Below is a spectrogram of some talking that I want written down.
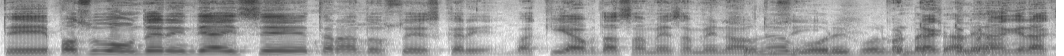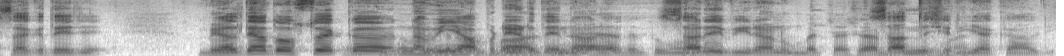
ਤੇ ਪਸ਼ੂ ਆਉਂਦੇ ਰਹਿੰਦੇ ਆ ਇਸੇ ਤਰ੍ਹਾਂ ਦੋਸਤੋ ਇਸ ਘਰੇ। ਬਾਕੀ ਆਪ ਦਾ ਸਮੇਂ-ਸਮੇਂ ਨਾਲ ਤੁਸੀਂ ਕੰਟੈਕਟ। ਬਣਾ ਕੇ ਰੱਖ ਸਕਦੇ ਜੇ। ਮਿਲਦੇ ਆ ਦੋਸਤੋ ਇੱਕ ਨਵੀਂ ਅਪਡੇਟ ਦੇ ਨਾਲ। ਸਾਰੇ ਵੀਰਾਂ ਨੂੰ। ਸਤਿ ਸ਼੍ਰੀ ਅਕਾਲ ਜੀ।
